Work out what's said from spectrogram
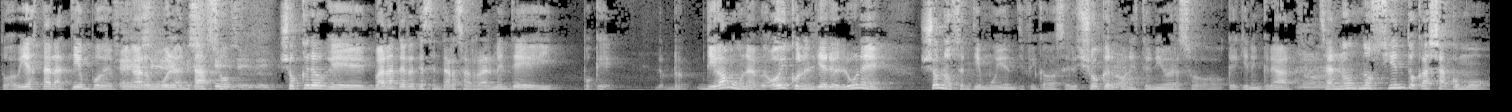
todavía están a tiempo de Sí, pegar sí, un volantazo. sí. Yo creo que van a tener que sentarse realmente y, porque, digamos, una, hoy con el diario del lunes, yo no sentí muy identificado ese Joker No. con este universo que quieren crear. No, o sea, no. no, siento que haya como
